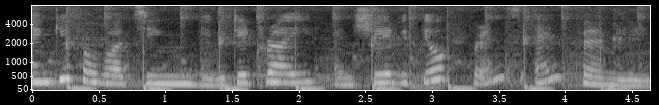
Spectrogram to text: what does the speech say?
Thank you for watching. Give it a try and share with your friends and family.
